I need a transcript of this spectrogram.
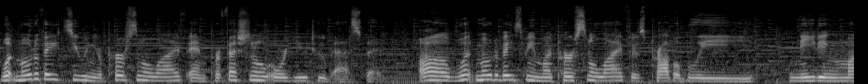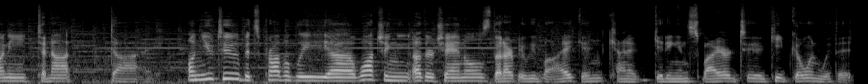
What motivates you in your personal life and professional or YouTube aspect? Uh, what motivates me in my personal life is probably needing money to not die. On YouTube, it's probably uh, watching other channels that I really like and kind of getting inspired to keep going with it.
